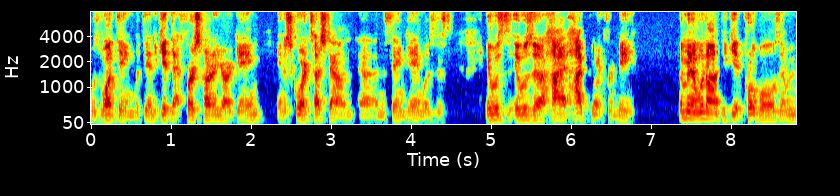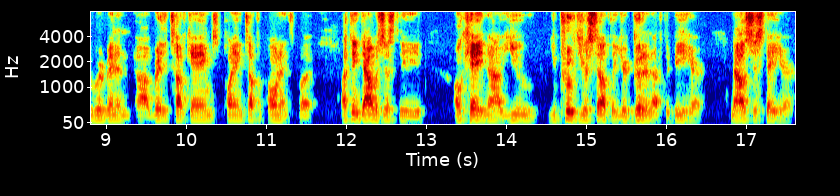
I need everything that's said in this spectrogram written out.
was one thing, but then to get that first hundred yard game and to score a touchdown uh, in the same game was just it was it was a high high point for me. I mean, I went on to get Pro Bowls, and we were been in uh, really tough games, playing tough opponents. But I think that was just the okay. Now you you proved to yourself that you're good enough to be here. Now let's just stay here.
